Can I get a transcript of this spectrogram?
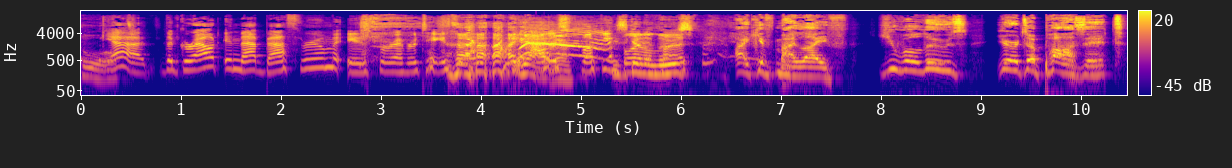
Cool. yeah, the grout in that bathroom is forever tainted. Yeah, All yeah. fucking He's gonna lose. pus. I give my life. You will lose your deposit.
